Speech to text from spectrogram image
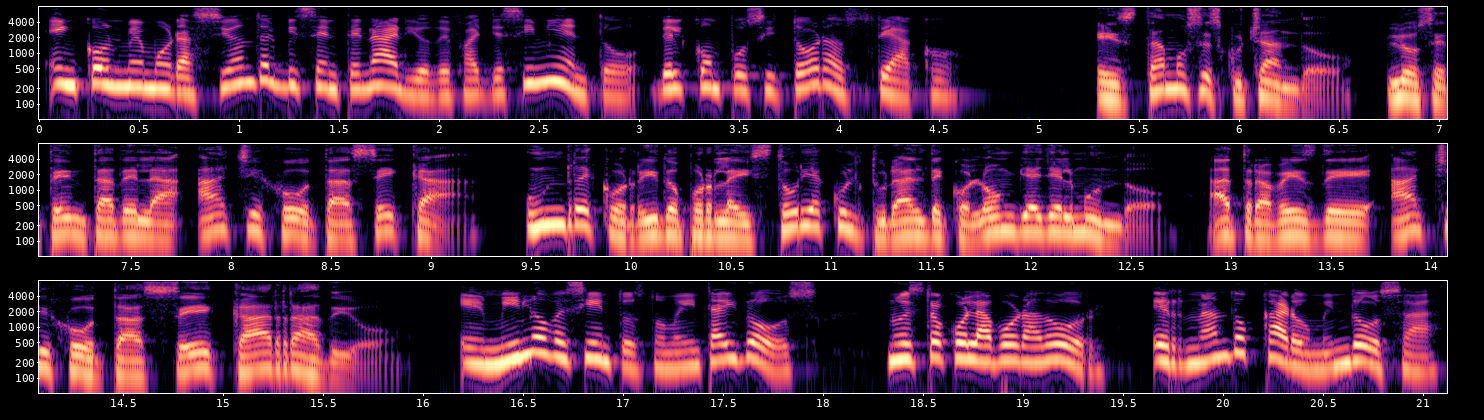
en conmemoración del bicentenario de fallecimiento del compositor austriaco. Estamos escuchando Los 70 de la HJCK, un recorrido por la historia cultural de Colombia y el mundo, a través de HJCK Radio. En 1992, nuestro colaborador, Hernando Caro Mendoza,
